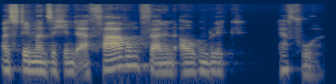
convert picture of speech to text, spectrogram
als den man sich in der Erfahrung für einen Augenblick erfuhr.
